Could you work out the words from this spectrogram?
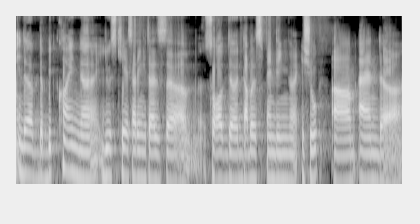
in the the Bitcoin uh, use case, I think it has uh, solved the double spending uh, issue. Um, and uh,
